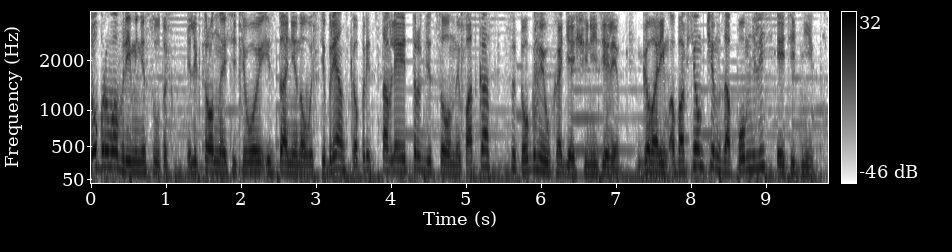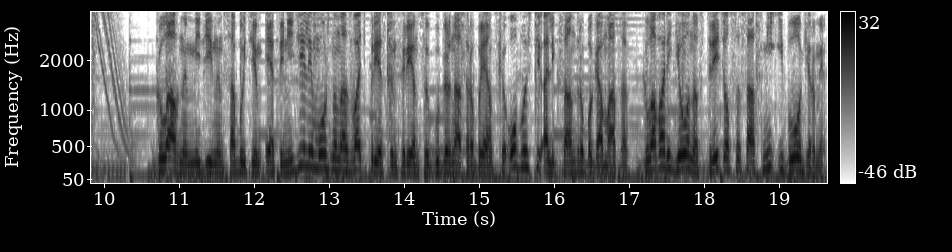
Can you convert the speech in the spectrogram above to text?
Доброго времени суток! Электронное сетевое издание «Новости Брянска» представляет традиционный подкаст с итогами уходящей недели. Говорим обо всем, чем запомнились эти дни. Главным медийным событием этой недели можно назвать пресс-конференцию губернатора Брянской области Александра Богомаза. Глава региона встретился со СМИ и блогерами.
